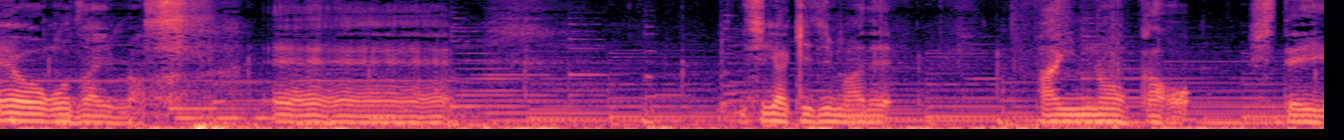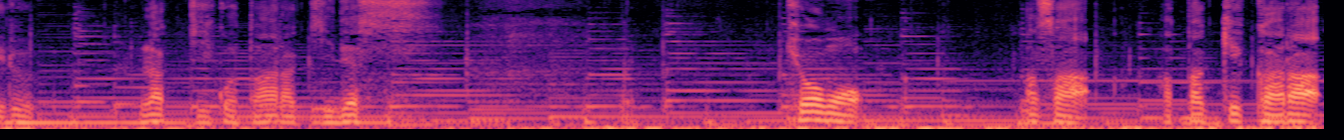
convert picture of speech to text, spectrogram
ようございます、えー、石垣島でパイン農家をしているラッキーこと荒木です。今日も朝畑から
